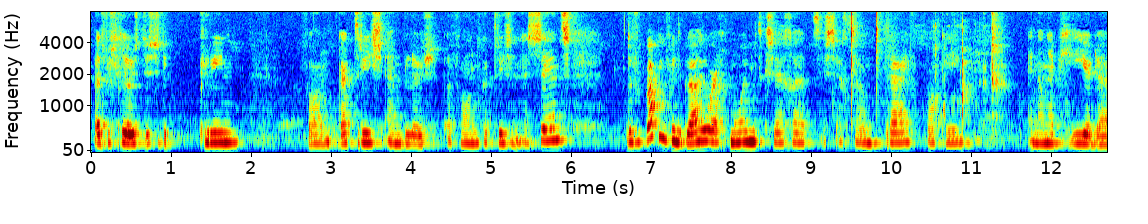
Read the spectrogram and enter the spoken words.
het verschil is tussen de cream van Catrice en blush van Catrice en Essence. De verpakking vind ik wel heel erg mooi, moet ik zeggen. Het is echt zo'n draaiverpakking. En dan heb je hier de,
